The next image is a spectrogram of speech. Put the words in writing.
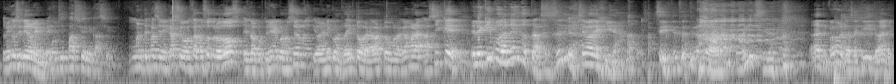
Domingo 7 de noviembre. Multipacio Nicasio. Un espacio en el caso vamos a estar nosotros dos, es la oportunidad de conocernos y va a venir con Radito a grabar todo con la cámara. Así que el equipo de anécdotas se va de gira. Sí, te estoy tirando ahora. Buenísimo. Ah, te pongo el masajito, dale.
